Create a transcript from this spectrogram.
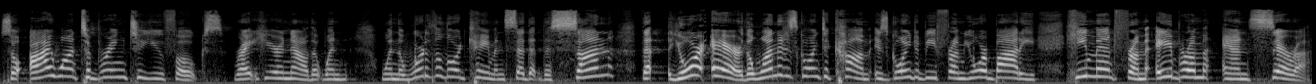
So I want to bring to you folks right here and now that when when the word of the Lord came and said that the son that your heir, the one that is going to come is going to be from your body, he meant from Abram and Sarah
